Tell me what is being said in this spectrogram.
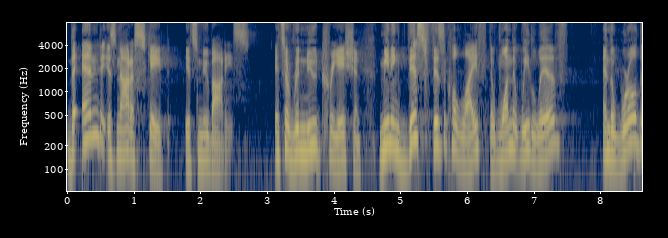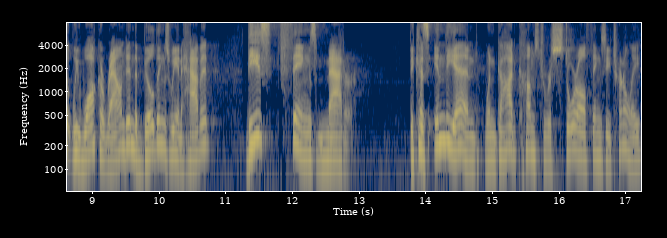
The end is not escape, it's new bodies. It's a renewed creation, meaning this physical life, the one that we live, and the world that we walk around in, the buildings we inhabit, these things matter. Because in the end, when God comes to restore all things eternally,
